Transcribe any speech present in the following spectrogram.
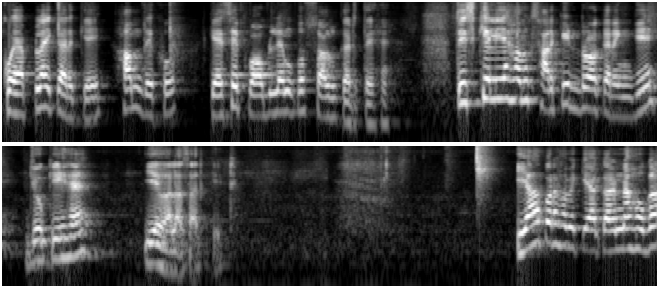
को अप्लाई करके हम देखो कैसे प्रॉब्लम को सॉल्व करते हैं। तो इसके लिए हम सर्किट ड्रॉ करेंगे, जो कि है ये वाला सर्किट यहाँ पर हमें क्या करना होगा?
